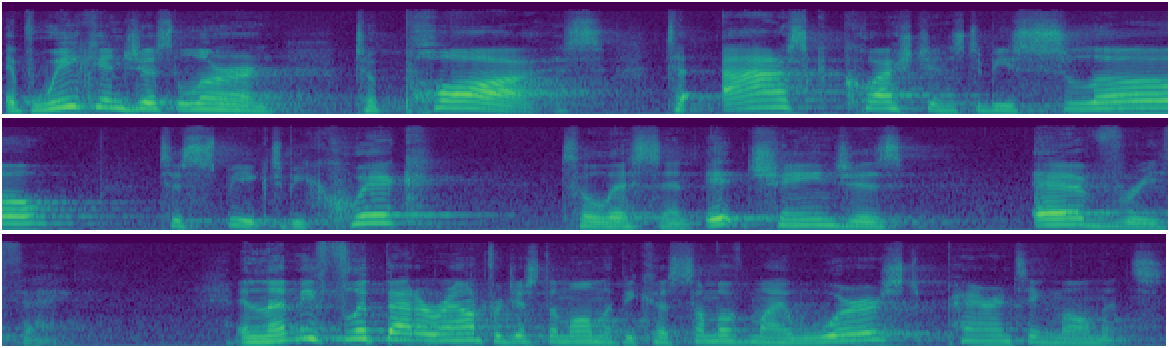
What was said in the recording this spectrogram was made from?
If we can just learn to pause, to ask questions, to be slow to speak, to be quick to listen. It changes everything. And let me flip that around for just a moment because some of my worst parenting moments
